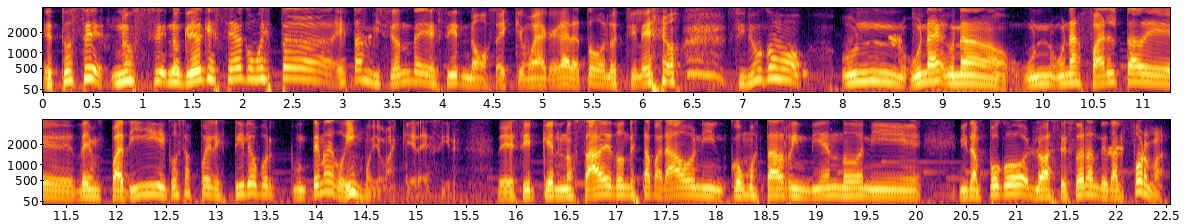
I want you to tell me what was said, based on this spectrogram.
Entonces, no sé, no creo que sea como esta, esta ambición de decir, no, sabéis que me voy a cagar a todos los chilenos, sino como un, una, falta de, empatía y cosas por el estilo, por un tema de egoísmo, yo más que decir. De decir que él no sabe dónde está parado, ni cómo está rindiendo, ni, ni tampoco lo asesoran de tal forma.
